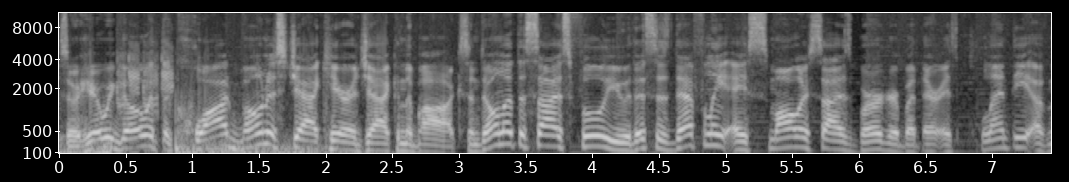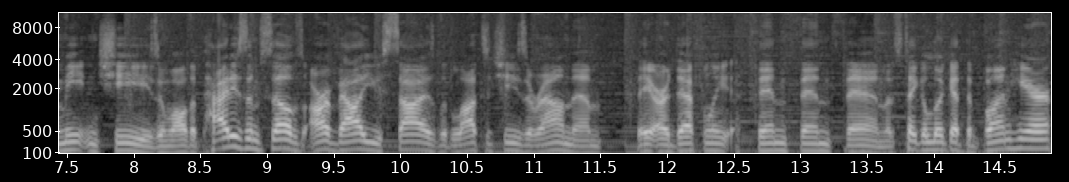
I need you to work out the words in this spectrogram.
So here we go with the quad bonus jack here at Jack in the Box. And don't let the size fool you. This is definitely a smaller size burger, but there is plenty of meat and cheese. And while the patties themselves are value size with lots of cheese around them, they are definitely thin, thin, thin. Let's take a look at the bun here.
